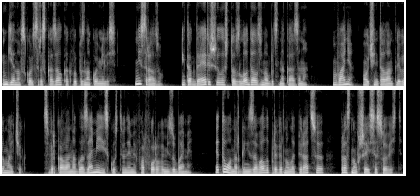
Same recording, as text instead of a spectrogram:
Гена вскользь рассказал, как вы познакомились. Не сразу. И тогда я решила, что зло должно быть наказано. Ваня — очень талантливый мальчик. Сверкала она глазами и искусственными фарфоровыми зубами. Это он организовал и провернул операцию «Проснувшаяся совесть».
